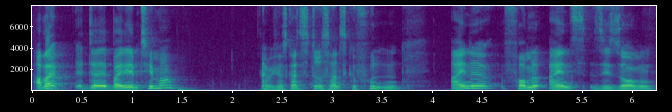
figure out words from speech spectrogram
Aber äh, bei dem Thema habe ich was ganz Interessantes gefunden. Eine Formel 1-Saison,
